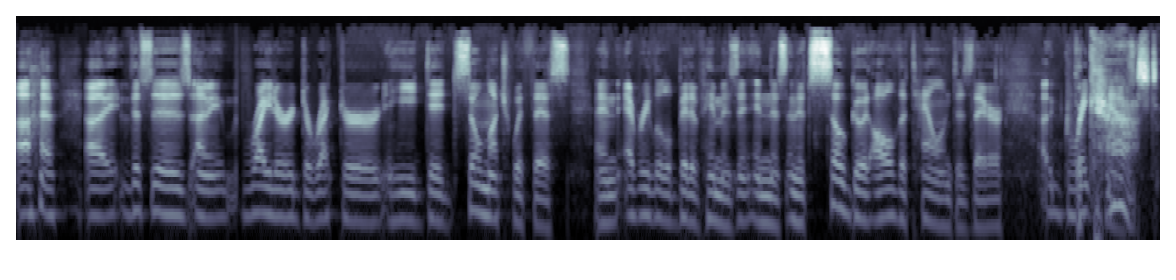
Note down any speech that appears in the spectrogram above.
Uh, uh, this is, I mean, writer, director. He did so much with this, and every little bit of him is in, in this, and it's so good. All the talent is there. A great cast.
